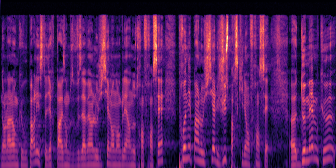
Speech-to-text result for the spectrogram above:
dans la langue que vous parlez. C'est-à-dire par exemple vous avez un logiciel en anglais, un autre en français. Prenez pas un logiciel juste parce qu'il est en français. de même que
